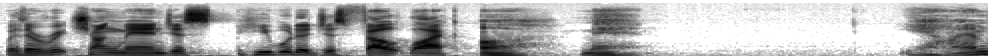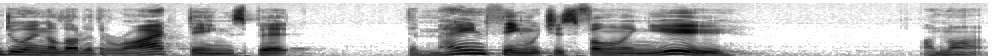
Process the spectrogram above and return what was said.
where the rich young man just, he would have just felt like, oh man, yeah, I am doing a lot of the right things, but the main thing, which is following you, I'm not,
